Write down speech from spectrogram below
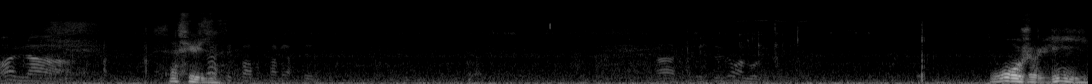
Oh là Ça fuse. Ah. Oh joli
